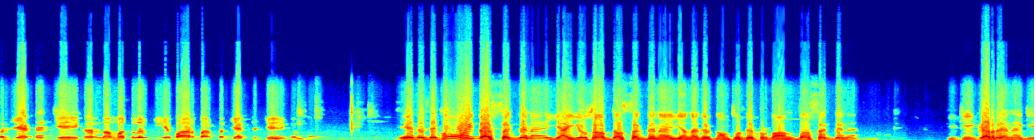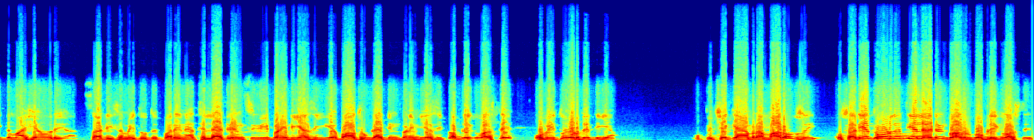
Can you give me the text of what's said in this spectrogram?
ਪ੍ਰੋਜੈਕਟ ਚੇਂਜ ਕਰਨ ਦਾ ਮਤਲਬ ਕੀ ਹੈ ਬਾਰ-ਬਾਰ ਪ੍ਰੋਜੈਕਟ ਚੇਂਜ ਕਰਨ ਦਾ? ਇਹ ਤਾਂ ਦੇਖੋ, ਉਹੀ ਦੱਸ ਸਕਦੇ ਨੇ, ਜਾਂ ਈਓ ਸਾਹਿਬ ਦੱਸ ਸਕਦੇ ਨੇ, ਜਾਂ ਨਗਰ ਕੌਂਸਲ ਦੇ ਪ੍ਰਧਾਨ ਦੱਸ ਸਕਦੇ ਨੇ, ਕਿ ਕੀ ਕਰ ਰਹੇ ਨੇ, ਕੀ ਤਮਾਸ਼ਾ ਹੋ ਰਿਹਾ। ਸਾਡੀ ਸਮੇਂ ਤੋਂ ਤੇ ਪਰੇ ਨੇ, ਇੱਥੇ ਲੈਟਰਿਨਸ ਵੀ ਬਣਦੀਆਂ ਸੀ ਬਾਥਰੂਮ ਲੈਟਰਿਨ ਬਣਦੀਆਂ ਸੀ ਪਬਲਿਕ ਵਾਸਤੇ, ਉਹ ਵੀ ਤੋੜ ਦਿੱਤੀਆਂ। ਉਹ ਪਿੱਛੇ ਕੈਮਰਾ ਮਾਰੋ ਤੁਸੀਂ, ਉਹ ਸਾਰੀਆਂ ਤੋੜ ਦਿੱਤੀਆਂ ਲੈਟਰਿਨ ਬਾਥਰੂਮ ਪਬਲਿਕ ਵਾਸਤੇ।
